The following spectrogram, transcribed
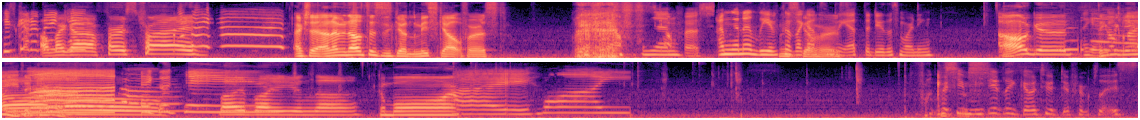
He's gonna Oh my it. god, first try. Oh my god. Actually, I don't even know if this is good. Let me scout first. And then first. I'm gonna leave because I got go something first. I have to do this morning. Oh. All good. Okay. Think we Bye. can take care. Bye. Good day. Bye bye, Yuna. Come. Bye. Bye. Would you immediately go to a different place?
